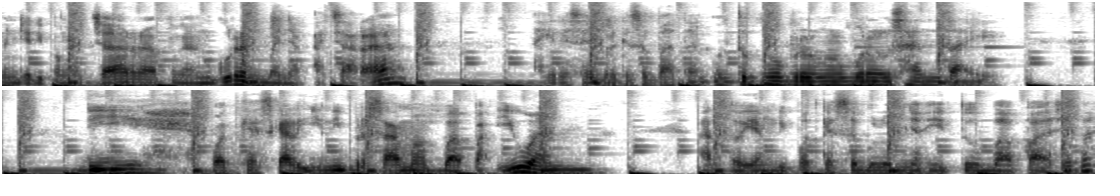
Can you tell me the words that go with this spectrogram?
Menjadi pengacara, pengangguran banyak acara Akhirnya saya berkesempatan untuk ngobrol-ngobrol santai di podcast kali ini bersama Bapak Iwan atau yang di podcast sebelumnya itu Bapak siapa?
